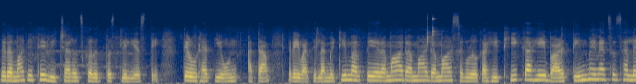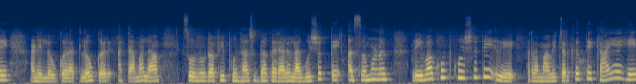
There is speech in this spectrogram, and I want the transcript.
रमा तिथे विचारच करत बसलेली असते. तेवढ्यात येऊन आता रेवा तिला मिठी मारते. रमा रमा रमा सगळं काही ठीक आहे. बाळ तीन महिन्याचं झालंय आणि लवकरात लवकर आता मला सोनोग्राफी पुन्हा सुद्धा करायला लागू शकते असं म्हणत रेवा खूप खुश होते. रे रमा विचार करते काय आहे?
